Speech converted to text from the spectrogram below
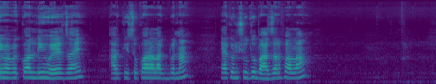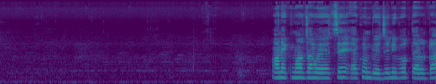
এভাবে করলেই হয়ে যায়, আর কিছু করা লাগবে না। এখন শুধু বাজার ফালা। অনেক মজা হয়েছে, এখন ভেজে নিব তেলটা।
